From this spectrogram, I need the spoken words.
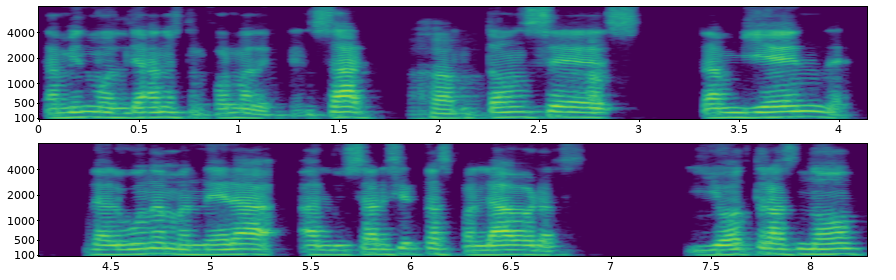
también moldea nuestra forma de pensar. Entonces, también de alguna manera al usar ciertas palabras y otras no,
